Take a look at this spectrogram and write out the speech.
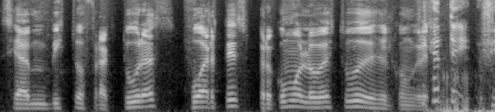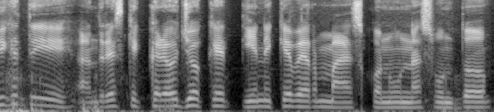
se han visto fracturas fuertes, pero ¿cómo lo ves tú desde el Congreso? Fíjate, fíjate, Andrés, que creo yo que tiene que ver más con un asunto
